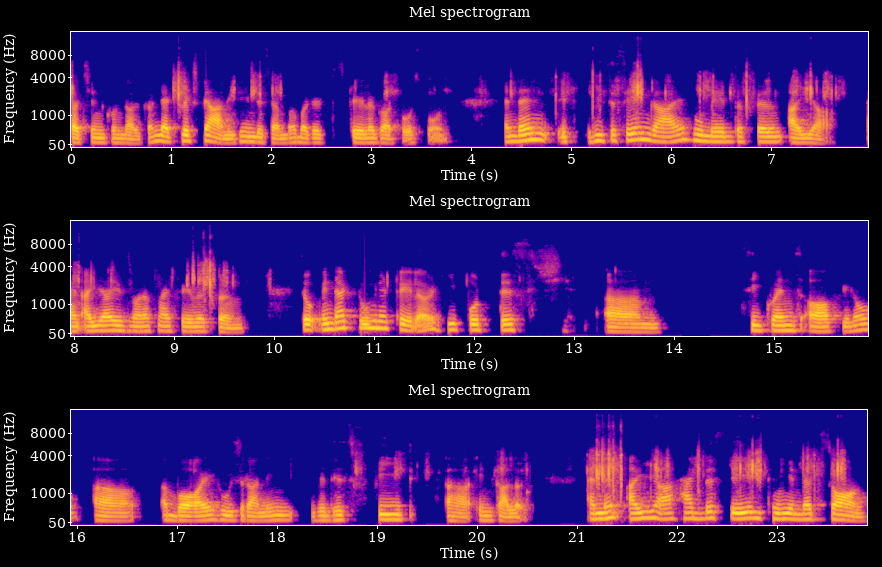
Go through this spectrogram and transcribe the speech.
Sachin Kundalkar. Netflix thi in December, but its trailer got postponed. And then it, he's the same guy who made the film Aiyyaa. And Aiyyaa is one of my favorite films. So in that two minute trailer, he put this um, sequence of, you know, uh, a boy who's running with his feet uh, in colors. And then Aiyyaa had the same thing in that song,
